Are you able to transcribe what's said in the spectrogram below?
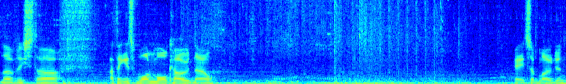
Lovely stuff. I think it's one more code now. Okay, it's uploading.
